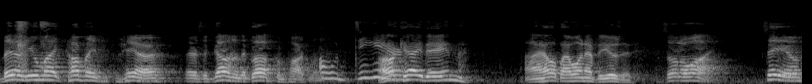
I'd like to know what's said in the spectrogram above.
Bill, you might cover me from here. There's a gun in the glove compartment. Oh, dear. Okay, Dean. I hope I won't have to use it. So do I. See you.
